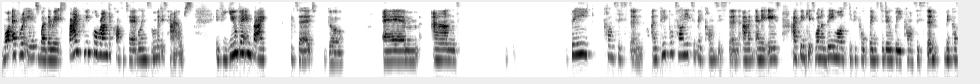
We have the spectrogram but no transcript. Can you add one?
whatever it is whether it's five people around a coffee table in somebody's house if you get invited go um, and be consistent and people tell you to be consistent and, and it is i think it's one of the most difficult things to do be consistent because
